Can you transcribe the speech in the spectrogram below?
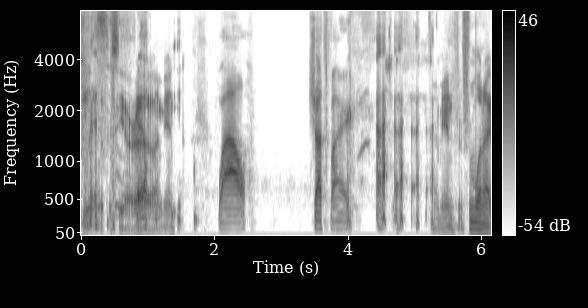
dealing with the CRO. I mean, Wow, shots fired. I mean, from what I,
